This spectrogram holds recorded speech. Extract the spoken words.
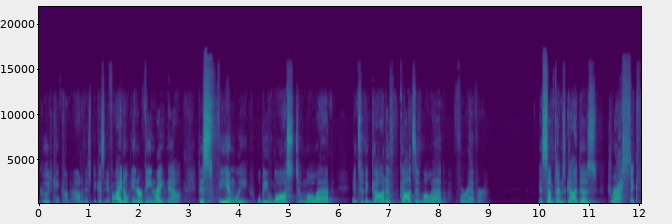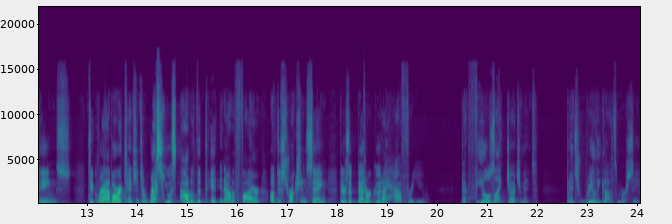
good can come out of this. Because if I don't intervene right now, this family will be lost to Moab and to the God of gods of Moab forever. And sometimes God does drastic things to grab our attention, to rescue us out of the pit and out of the fire of destruction, saying, There's a better good I have for you. That feels like judgment, but it's really God's mercy.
